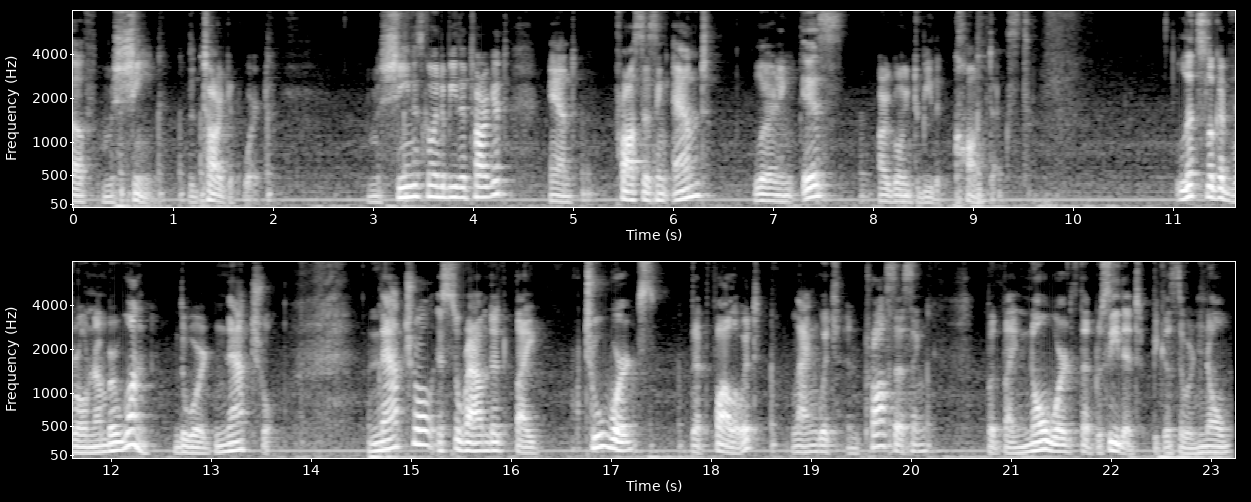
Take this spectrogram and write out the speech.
of machine, the target word. Machine is going to be the target, and processing and learning is are going to be the context. Let's look at row number one, the word natural. Natural is surrounded by two words that follow it, language and processing, but by no words that precede it because there were no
